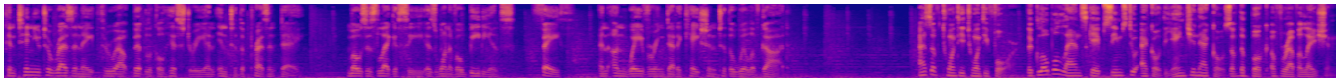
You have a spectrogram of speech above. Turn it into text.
continue to resonate throughout biblical history and into the present day. Moses' legacy is one of obedience, faith, and unwavering dedication to the will of God. As of 2024, the global landscape seems to echo the ancient echoes of the Book of Revelation.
